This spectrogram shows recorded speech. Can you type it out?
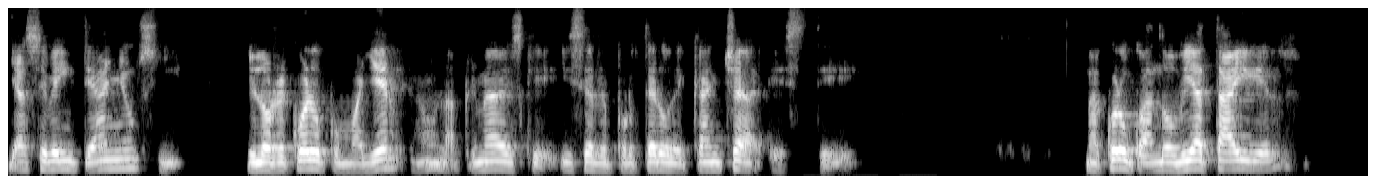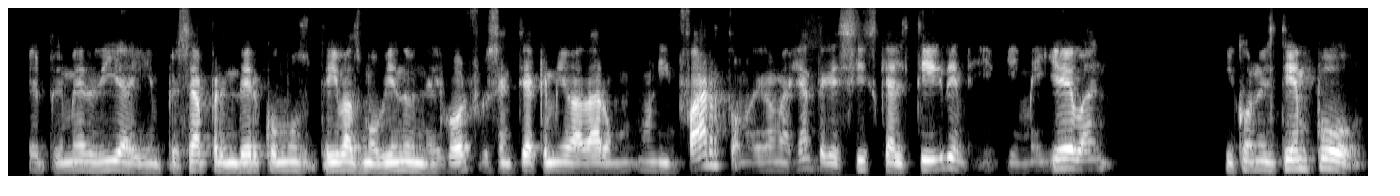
ya hace 20 años, y, lo recuerdo como ayer, ¿no? La primera vez que hice reportero de cancha, este, me acuerdo cuando vi a Tiger el primer día y empecé a aprender cómo te ibas moviendo en el golf, sentía que me iba a dar un, infarto, ¿no? Imagínate que que al tigre y me llevan, y con el tiempo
